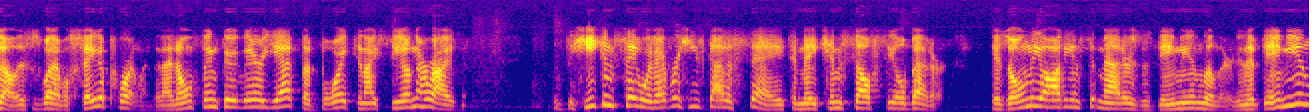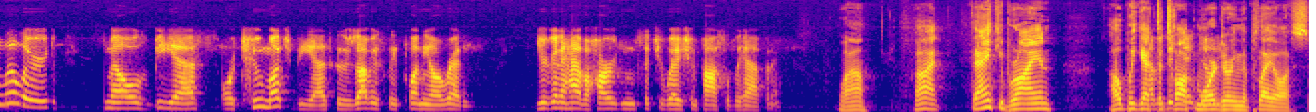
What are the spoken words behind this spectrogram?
So this is what I will say to Portland. And I don't think they're there yet, but boy, can I see it on the horizon. He can say whatever he's got to say to make himself feel better. His only audience that matters is Damian Lillard. And if Damian Lillard smells BS or too much BS, because there's obviously plenty already, you're going to have a hardened situation possibly happening. Wow. All right. Thank you, Brian. I hope we get Have to talk day, more Tony. during the playoffs.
